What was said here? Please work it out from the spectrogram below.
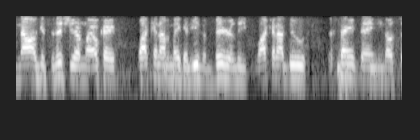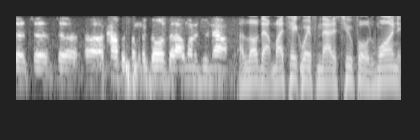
now I get to this year, I'm like, okay, why can't I make an even bigger leap? Why can't I do the same thing, you know, to to, to uh, accomplish some of the goals that I want to do now. I love that. My takeaway from that is twofold. One,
